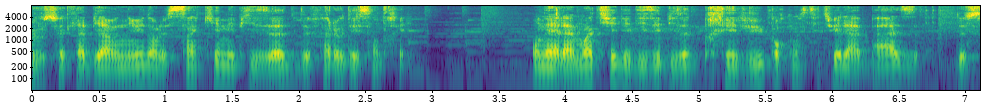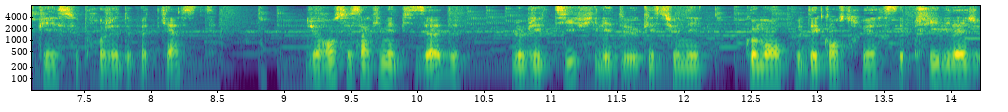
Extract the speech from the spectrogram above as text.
vous souhaite la bienvenue dans le cinquième épisode de Fallo Décentré. On est à la moitié des dix épisodes prévus pour constituer la base de ce qu'est ce projet de podcast. Durant ce cinquième épisode, l'objectif il est de questionner comment on peut déconstruire ces privilèges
